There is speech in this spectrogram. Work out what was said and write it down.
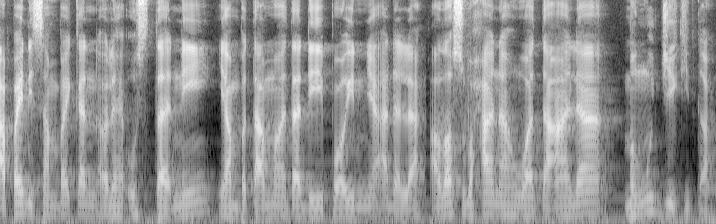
apa yang disampaikan oleh Ustaz ni yang pertama tadi poinnya adalah Allah Subhanahu wa taala menguji kita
